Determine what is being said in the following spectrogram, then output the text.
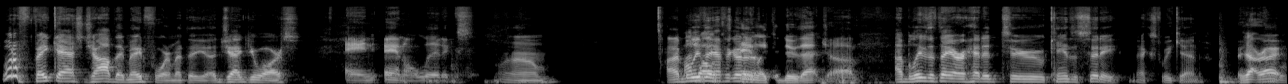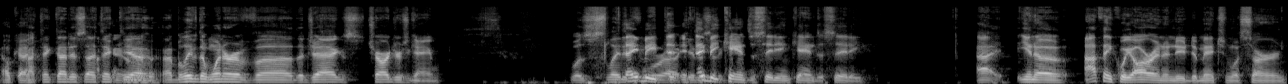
What a fake ass job they made for him at the uh, Jaguars. And analytics. Um, I believe they have to go Stanley to. could do that job. I believe that they are headed to Kansas City next weekend. Is that right? Okay. I think that is. I think can't yeah. remember. I believe the winner of uh, the Jags Chargers game was If slated. they beat for, uh, if they beat. Kansas City in Kansas City, I you know I think we are in a new dimension with CERN.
